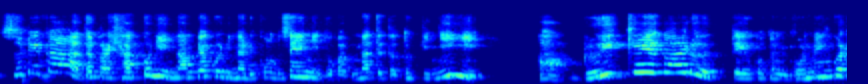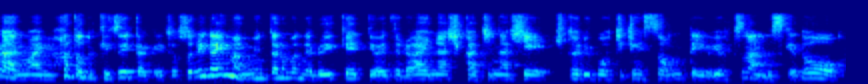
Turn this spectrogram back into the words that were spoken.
それが、だから100人、何百人なり、今度1000人とかになってた時に、あ、類型があるっていうことに5年ぐらい前にはたと気づいたわけですよ。それが今メンタルモデル類型って言われてる愛なし、勝ちなし、一人ぼっち欠損っていう4つなんですけど、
